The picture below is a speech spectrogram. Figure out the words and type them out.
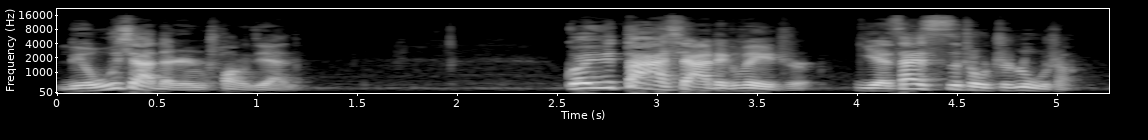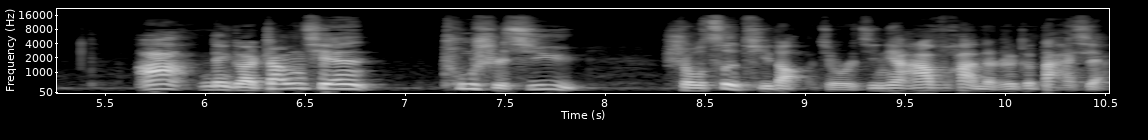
留下的人创建的。关于大夏这个位置，也在丝绸之路上啊。那个张骞出使西域，首次提到就是今天阿富汗的这个大夏。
